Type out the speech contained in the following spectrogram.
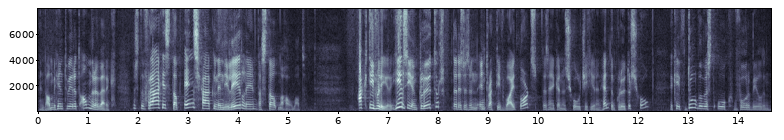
en dan begint weer het andere werk. Dus de vraag is, dat inschakelen in die leerlijn, dat stelt nogal wat. Actief leren. Hier zie je een kleuter, dat is dus een interactieve whiteboard. Dat is eigenlijk een schooltje hier in Gent, een kleuterschool. Ik geef doelbewust ook voorbeelden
